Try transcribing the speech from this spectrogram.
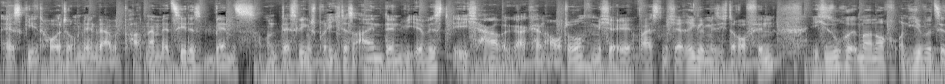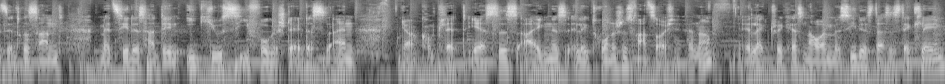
Es geht heute um den Werbepartner Mercedes-Benz. Und deswegen spreche ich das ein, denn wie ihr wisst, ich habe gar kein Auto. Michael weist mich ja regelmäßig darauf hin. Ich suche immer noch und hier wird es jetzt interessant. Mercedes hat den EQC vorgestellt. Das ist ein ja, komplett erstes eigenes elektronisches Fahrzeug. Ne? Electric has now a Mercedes, das ist der Claim.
